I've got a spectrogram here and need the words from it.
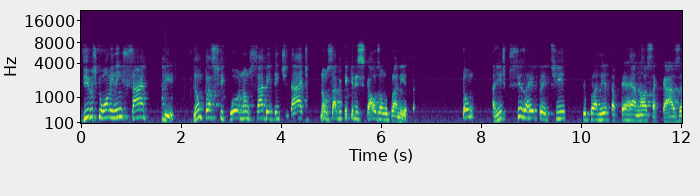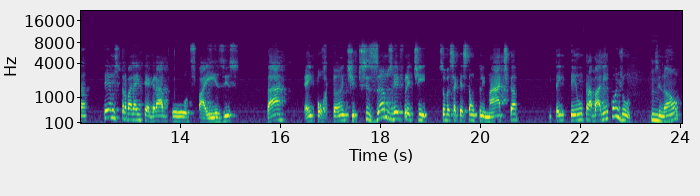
vírus que o homem nem sabe, não classificou, não sabe a identidade, não sabe o que, que eles causam no planeta. Então, a gente precisa refletir que o planeta Terra é a nossa casa, temos que trabalhar integrado com outros países, tá? É importante, precisamos refletir sobre essa questão climática e tem que ter um trabalho em conjunto. Uhum. Senão,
